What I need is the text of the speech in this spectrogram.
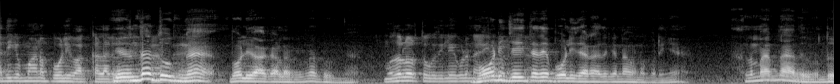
அதிகமான போலி வாக்காளர்கள் இருந்தால் தூக்குங்க. போலி வாக்காளர் இருந்தால் தூக்குங்க. முதல்வர் தொகுதியிலே கூட மோடி ஜெயித்ததே போலி தானே அதுக்கு என்ன பண்ண போகிறீங்க அந்த மாதிரி தான் அது வந்து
